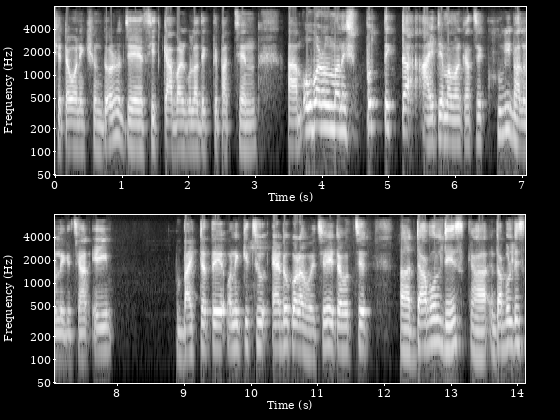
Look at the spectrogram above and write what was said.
সেটাও অনেক সুন্দর। যে সিট কাভারগুলা দেখতে পাচ্ছেন। ওভারঅল মানে প্রত্যেকটা আইটেম আমার কাছে খুবই ভালো লেগেছে। আর এই বাইকটাতে অনেক কিছু অ্যাডও করা হয়েছে। এটা হচ্ছে double disc double disc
